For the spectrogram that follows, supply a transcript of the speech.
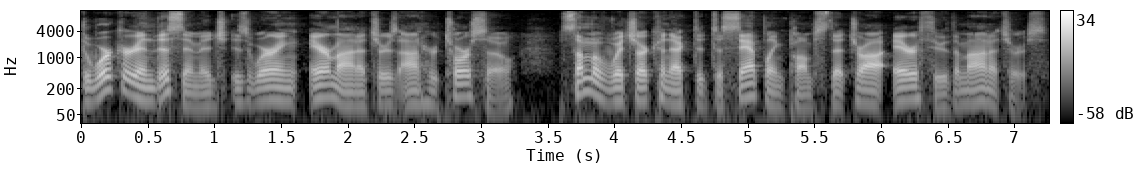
The worker in this image is wearing air monitors on her torso, some of which are connected to sampling pumps that draw air through the monitors.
